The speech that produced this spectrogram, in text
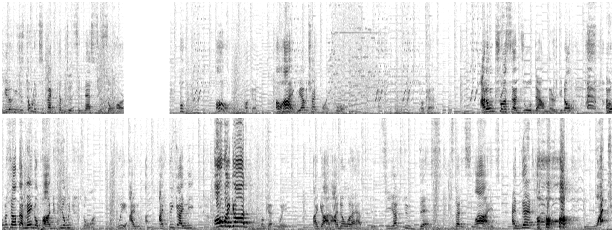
You know, you just don't expect them to finesse you so hard. Oh, okay. Oh, hi. We have a checkpoint. Cool. Okay. I don't trust that jewel down there. You know, I hope it's not that mango pod. You feel me? Go on. Wait, I, I think I need. Oh my God. Okay, wait. I got it. I know what I have to do. So you have to do this so that it slides and then, oh, what?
